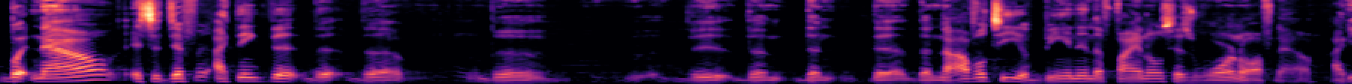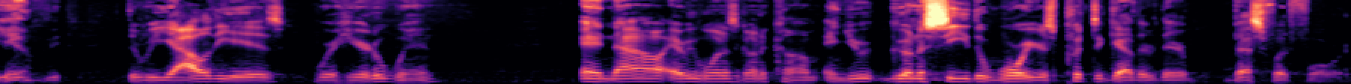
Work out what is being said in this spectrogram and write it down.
But now it's a different. I think the the the the the the the, the, the novelty of being in the finals has worn off now. I think Yeah. the, the reality is we're here to win. And now everyone is going to come, and you're going to see the Warriors put together their best foot forward.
